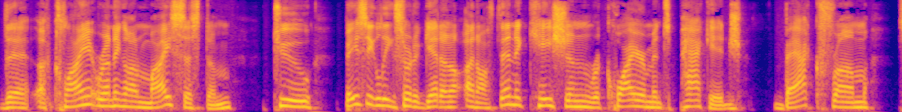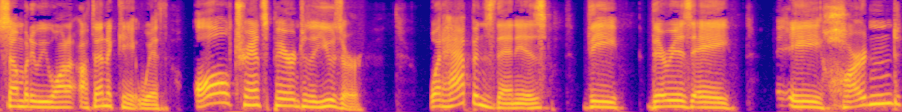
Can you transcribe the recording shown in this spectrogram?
the a client running on my system to basically sort of get an, an authentication requirements package back from somebody we want to authenticate with, all transparent to the user. What happens then is the there is a a hardened,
